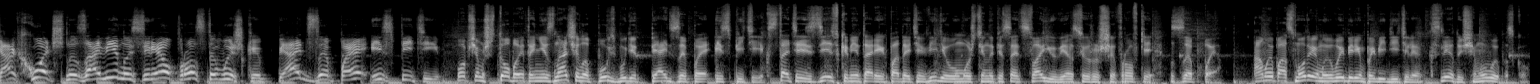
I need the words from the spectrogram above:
Как хочешь назови, но сериал просто вышка. 5 ЗП из 5. В общем, что бы это ни значило, пусть будет 5 ЗП из 5. Кстати, здесь в комментариях под этим видео вы можете написать свою версию расшифровки ЗП. А мы посмотрим и выберем победителя к следующему выпуску.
